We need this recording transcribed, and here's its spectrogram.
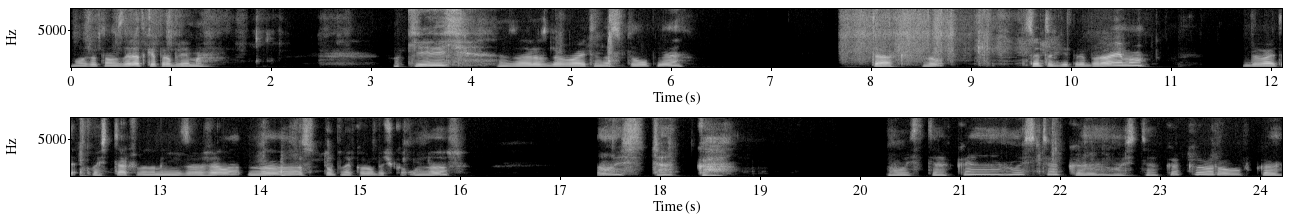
Може там зарядки проблема. Окей. Зараз давайте наступне. Так, ну, це тоді прибираємо. Давайте ось так, щоб воно мені не заважало. Наступна коробочка у нас ось така. Ось така, ось така, ось така коробка.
